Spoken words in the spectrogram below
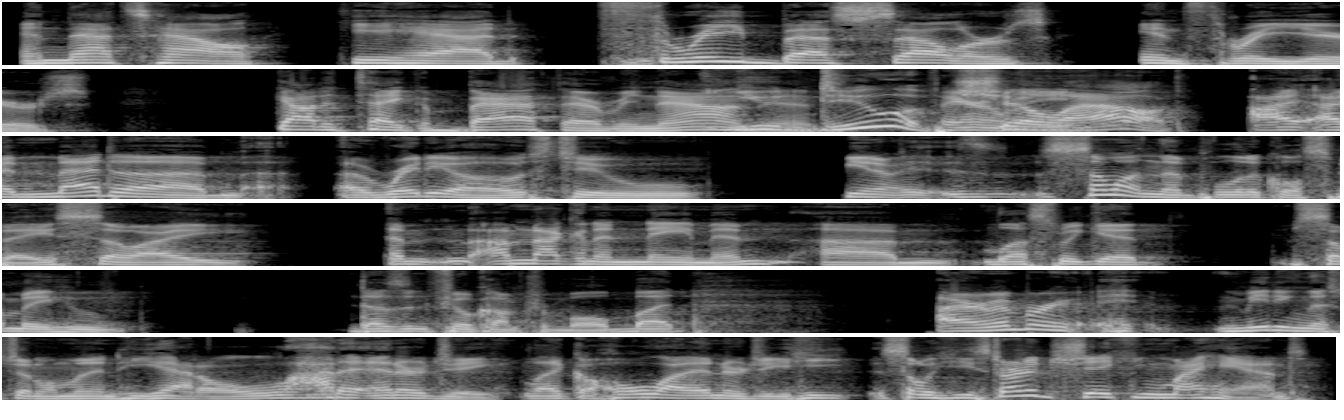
And that's how he had three bestsellers in three years. Got to take a bath every now and You then. do apparently Chill out. I, I met a, a radio host who, you know, is somewhat in the political space. So I am, I'm not going to name him um, lest we get somebody who doesn't feel comfortable. But I remember meeting this gentleman and he had a lot of energy, like a whole lot of energy. He so he started shaking my hand.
